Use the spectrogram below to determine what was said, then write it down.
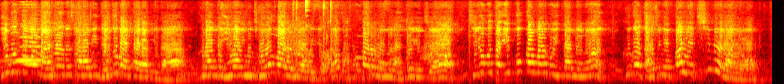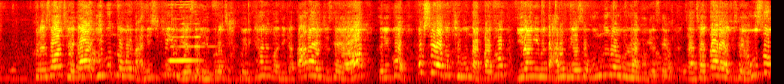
이 운동을 많이 하는 사람이 뇌도 발달합니다. 그런데 이왕이면 좋은 말을 해야 되겠죠? 나쁜 말을 하면 안 되겠죠? 지금부터 입 꾹 까물고 있다면은 그거 나중에 빨리 치매 와요. 그래서 제가 이 운동을 많이 시키기 위해서 일부러 자꾸 이렇게 하는 거니까 따라해 주세요. 그리고 혹시라도 기분 나빠도 이왕이면 나를 위해서 웃는 얼굴로 하고 계세요. 자, 저 따라해 주세요. 웃음은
